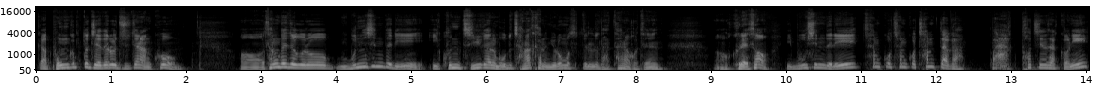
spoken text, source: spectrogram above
그러니까 봉급도 제대로 주진 않고 어, 상대적으로 문신들이 이 군 지휘관을 모두 장악하는 이런 모습들도 나타나거든. 어, 그래서 이 무신들이 참고 참고 참다가 빡 터진 사건이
